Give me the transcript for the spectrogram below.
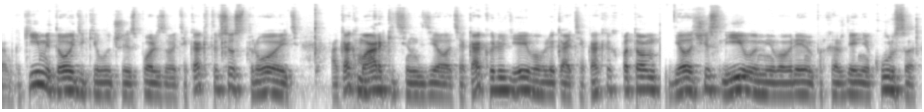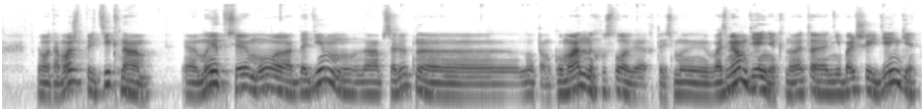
там, какие методики лучше использовать, а как это все строить, а как маркетинг делать, а как людей вовлекать, а как их потом делать счастливыми во время прохождения курса. Вот, а может прийти к нам. Э, мы это все ему отдадим на абсолютно ну, там, гуманных условиях. То есть мы возьмем денег, но это небольшие деньги,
